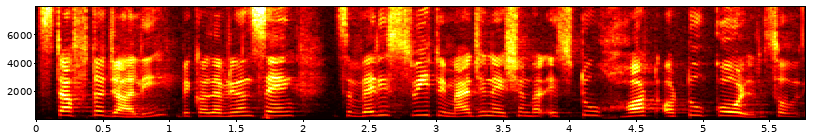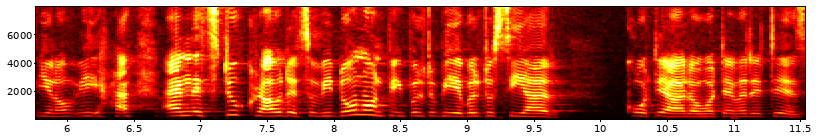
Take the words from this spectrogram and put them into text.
stuff the jali because everyone's saying it's a very sweet imagination, but it's too hot or too cold. So, you know, we have, and it's too crowded. So we don't want people to be able to see our courtyard or whatever it is.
